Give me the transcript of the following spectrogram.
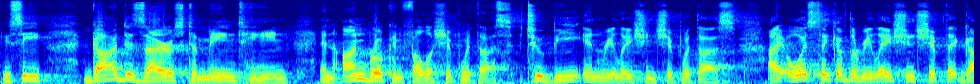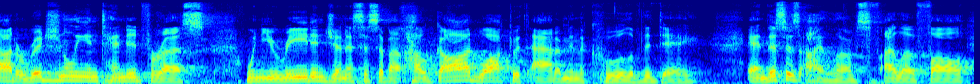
You see, God desires to maintain an unbroken fellowship with us, to be in relationship with us. I always think of the relationship that God originally intended for us when you read in Genesis about how God walked with Adam in the cool of the day. And this is, I love, I love fall.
